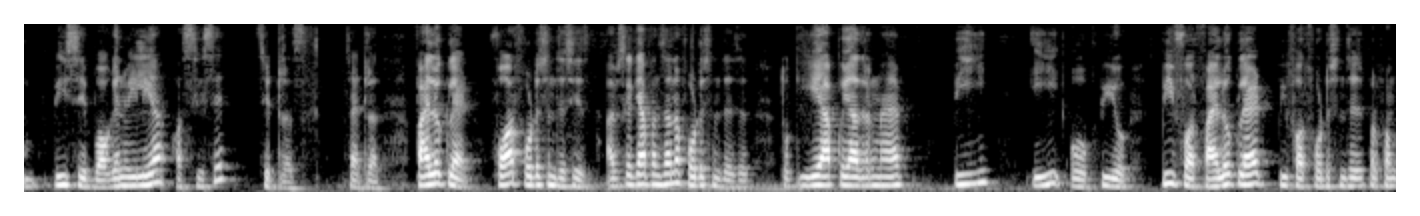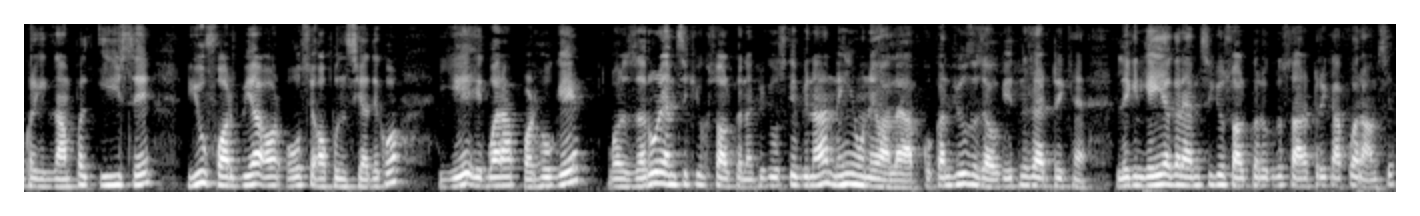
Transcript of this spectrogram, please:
बी से बॉगनविलिया और सी से Citrus citrus phylloclade, for photosynthesis. अब इसका क्या फ़ंक्शन है फोटोसिंथेसिस। तो ये आपको याद रखना है P E O P O P for phylloclade P for photosynthesis perform करेंगे एग्जांपल ई से यू फॉर्बिया और ओ से ओपुंसिया देखो, ये एक बार आप पढ़ोगे और ज़रूर एमसीक्यू सॉल्व करना, क्योंकि उसके बिना नहीं होने वाला है आपको। कंफ्यूज हो जाओगे, इतने सारे ट्रिक हैं। लेकिन यही अगर एमसीक्यू सॉल्व करोगे तो सारा ट्रिक आपको आराम से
